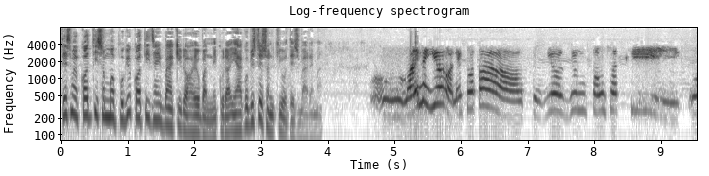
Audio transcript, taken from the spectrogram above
त्यसमा कतिसम्म पुग्यो कति चाहिँ बाँकी रह्यो भन्ने कुरा यहाँको विश्लेषण के हो त्यसबारेमा? होइन यो भनेको त यो जुन चौसठीको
